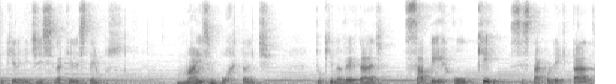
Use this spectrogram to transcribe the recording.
o que ele me disse naqueles tempos. Mais importante do que, na verdade, saber com o que se está conectado,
